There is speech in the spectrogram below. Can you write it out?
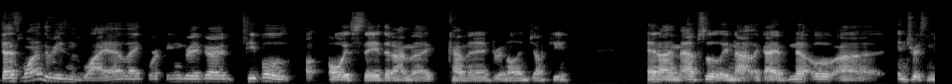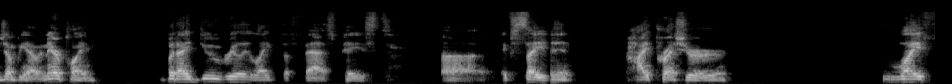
that's one of the reasons why I like working in graveyard. People always say that I'm like kind of an adrenaline junkie, and I'm absolutely not. Like I have no uh, interest in jumping out of an airplane, but I do really like the fast paced, uh, excitement, high pressure, life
